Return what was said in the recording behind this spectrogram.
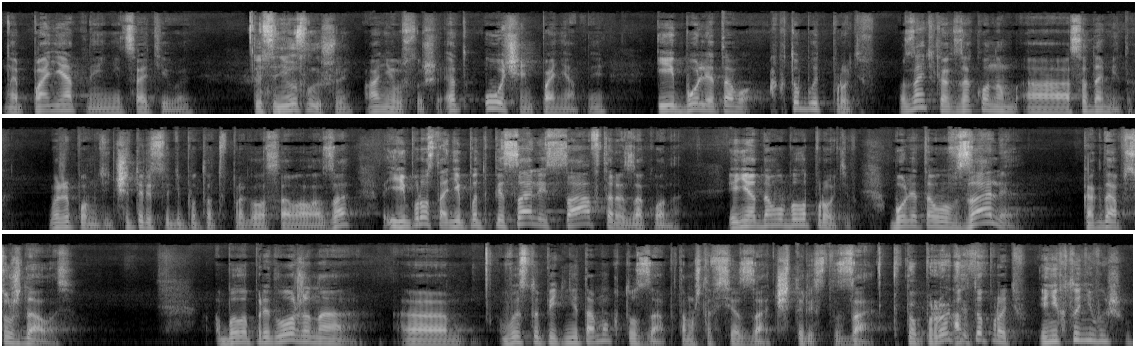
э, понятные инициативы. То есть они услышали? Они услышали. Это очень понятные. И более того, а кто будет против? Вы знаете, как законом э, о садомитах? Вы же помните, 400 депутатов проголосовало за. И не просто, они подписались соавторы закона. И ни одного было против. Более того, в зале, когда обсуждалось, было предложено э, выступить не тому, кто за, потому что все за, 400 за. Кто против? А кто против? И никто не вышел.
